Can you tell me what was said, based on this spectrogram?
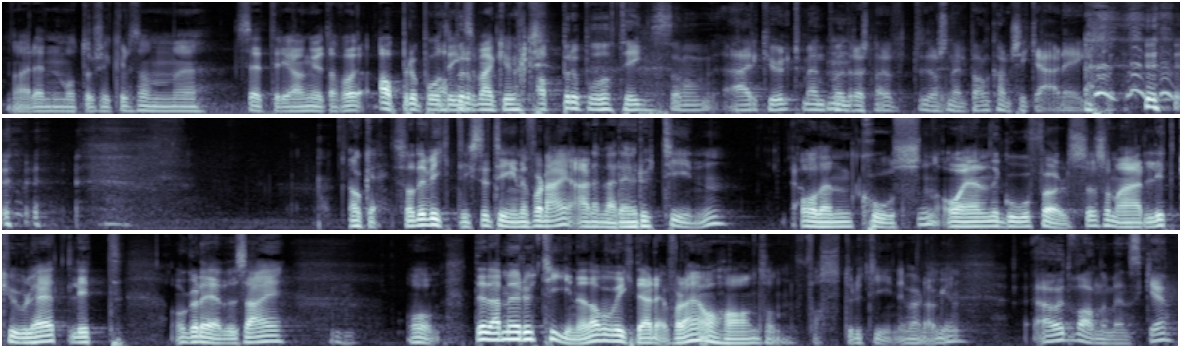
Nå er det en motorsykkel som eh, setter i gang utafor. Apropos ting som er kult. Apropos ting som er kult, men på et rasjonelt, rasjonelt plan kanskje ikke er det egentlig. Ok, Så de viktigste tingene for deg er den derre rutinen og den kosen og en god følelse som er litt kulhet, litt å glede seg. Og det der med rutine, da, hvor viktig er det for deg å ha en sånn fast rutine i hverdagen? Jeg er jo et vanemenneske.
